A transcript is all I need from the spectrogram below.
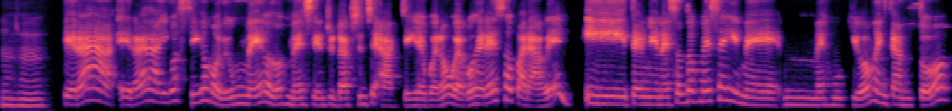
que era, era algo así como de un mes o dos meses, Introduction to Acting. Y yo, bueno, voy a coger eso para ver. Y terminé esos dos meses y me, me juqueó, me encantó.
